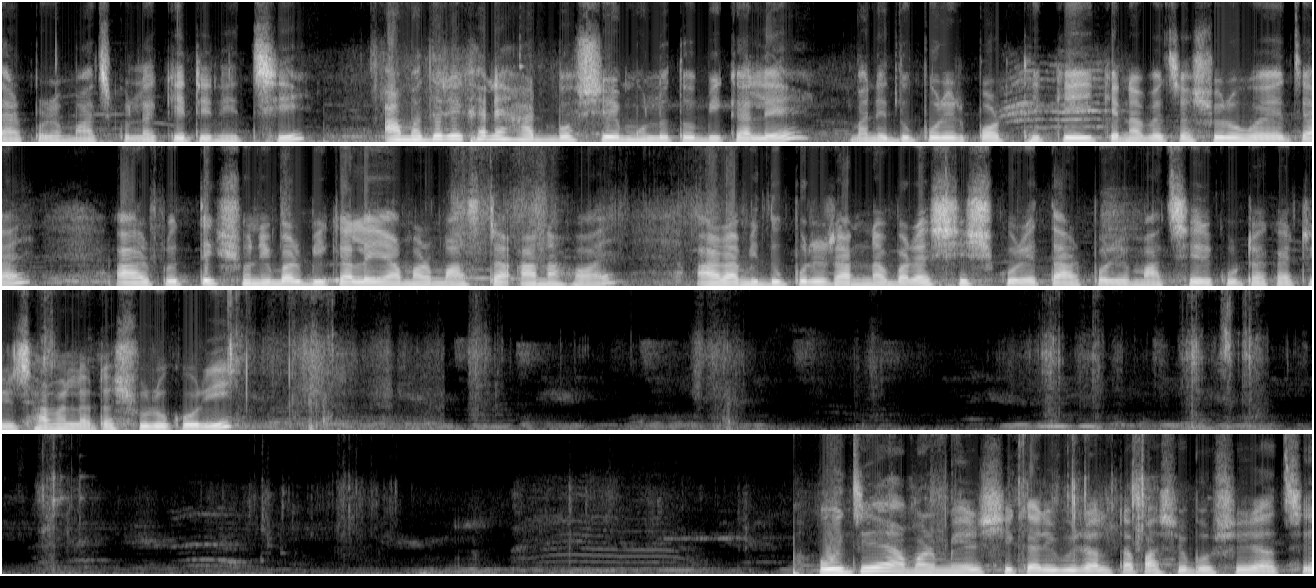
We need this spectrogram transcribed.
তারপরে মাছগুলো কেটে নিচ্ছি। আমাদের এখানে হাট বসে মূলত বিকালে মানে দুপুরের পর থেকেই কেনাবেচা শুরু হয়ে যায় আর প্রত্যেক শনিবার বিকালে আমার মাছটা আনা হয় আর আমি দুপুরে রান্না বাড়া শেষ করে তারপরে মাছের কুটাকাটির ঝামেলাটা শুরু করি। ওই যে আমার মেয়ের শিকারি বিড়ালটা পাশে বসে আছে,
